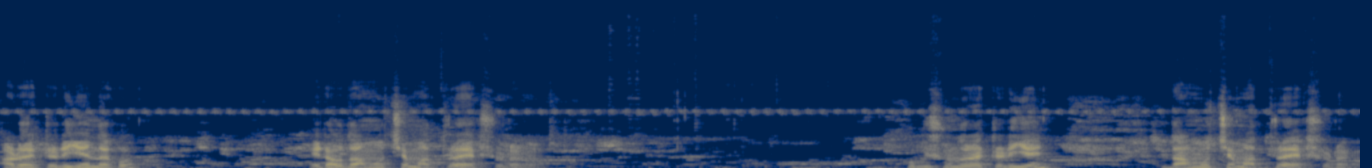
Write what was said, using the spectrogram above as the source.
আরও একটা ডিজাইন দেখো। এটাও দাম হচ্ছে মাত্র একশো টাকা। খুবই সুন্দর একটা ডিজাইন। দাম হচ্ছে মাত্র একশো টাকা।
